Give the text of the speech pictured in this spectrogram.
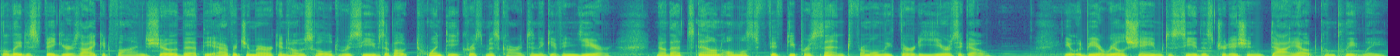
The latest figures I could find show that the average American household receives about 20 Christmas cards in a given year. Now that's down almost 50% from only 30 years ago. It would be a real shame to see this tradition die out completely.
